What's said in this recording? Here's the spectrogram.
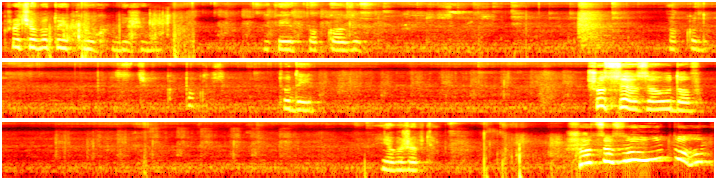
Коротше, в той круг біжимо. Який показує. А куди? Туди. Що це за удав? Я вже втім. Що це за удав?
